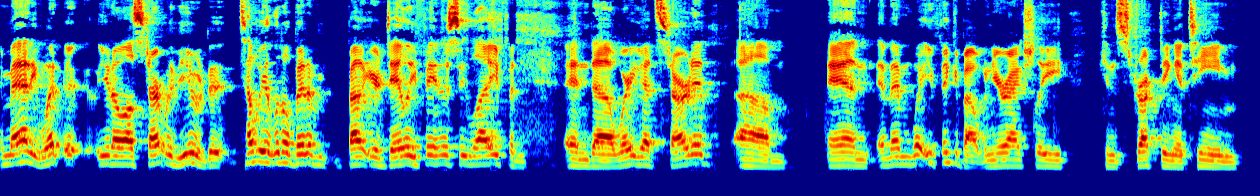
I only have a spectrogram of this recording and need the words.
and Matty, what you know, I'll start with you. Tell me a little bit about your daily fantasy life and and uh, where you got started, um, and and then what you think about when you're actually constructing a team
